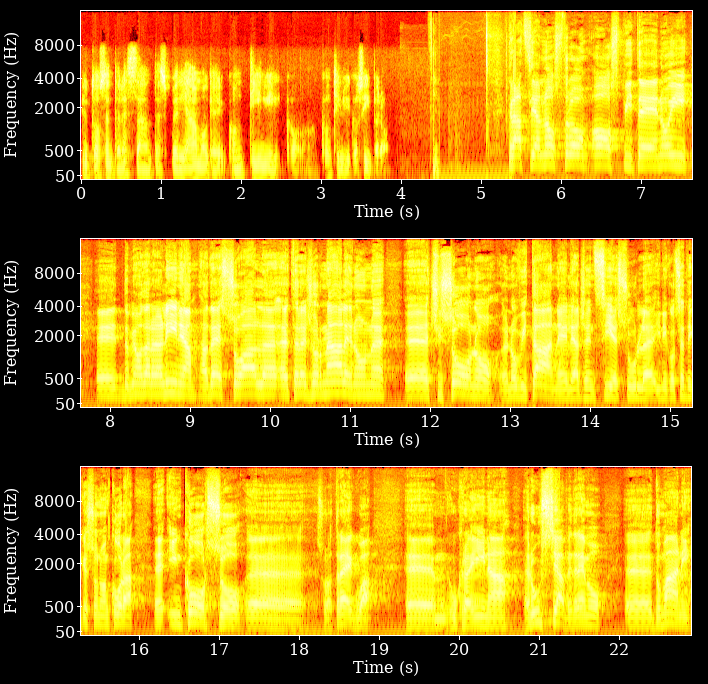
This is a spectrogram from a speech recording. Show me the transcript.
piuttosto interessante, speriamo che continui, continui così però. Grazie al nostro ospite, noi eh, dobbiamo dare la linea adesso al eh, telegiornale, non eh, ci sono eh, novità nelle agenzie sui negoziati che sono ancora eh, in corso eh, sulla tregua ehm, Ucraina-Russia, vedremo domani,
